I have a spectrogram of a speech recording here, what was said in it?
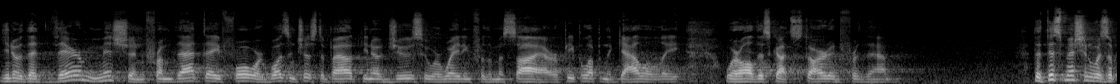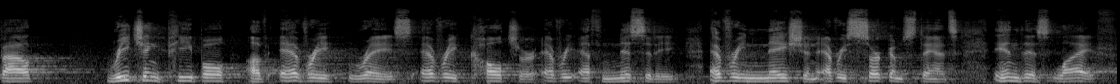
you know, that their mission from that day forward wasn't just about, you know, Jews who were waiting for the Messiah or people up in the Galilee where all this got started for them. That this mission was about reaching people of every race, every culture, every ethnicity, every nation, every circumstance in this life.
